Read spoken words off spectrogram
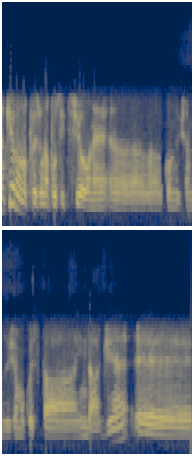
anch'io non ho preso una posizione eh, conducendo diciamo, questa indagine, e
